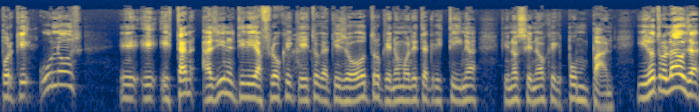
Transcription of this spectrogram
porque unos eh, están allí en el tira y afloje, que esto, que aquello otro, que no moleste a Cristina, que no se enoje, pum, pan. Y del otro lado ya,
